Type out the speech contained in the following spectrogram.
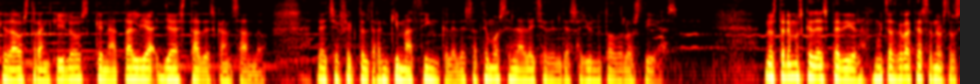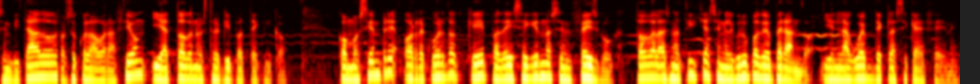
Quedaos tranquilos que Natalia ya está descansando. Le ha hecho efecto el tranquimacín que le deshacemos en la leche del desayuno todos los días. Nos tenemos que despedir. Muchas gracias a nuestros invitados por su colaboración y a todo nuestro equipo técnico. Como siempre, os recuerdo que podéis seguirnos en Facebook, todas las noticias en el grupo de Operando y en la web de Clásica FM.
